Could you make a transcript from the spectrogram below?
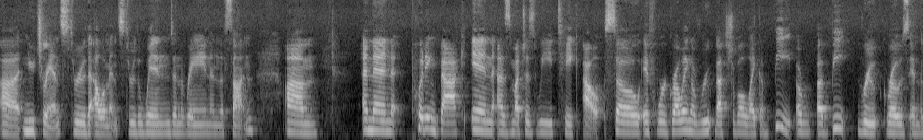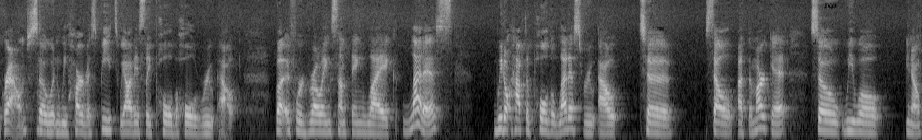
uh, nutrients through the elements, through the wind and the rain and the sun. Um, and then putting back in as much as we take out. So if we're growing a root vegetable like a beet, a, a beet root grows in the ground. So mm-hmm. when we harvest beets, we obviously pull the whole root out. But if we're growing something like lettuce, we don't have to pull the lettuce root out to sell at the market. So we will, you know,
